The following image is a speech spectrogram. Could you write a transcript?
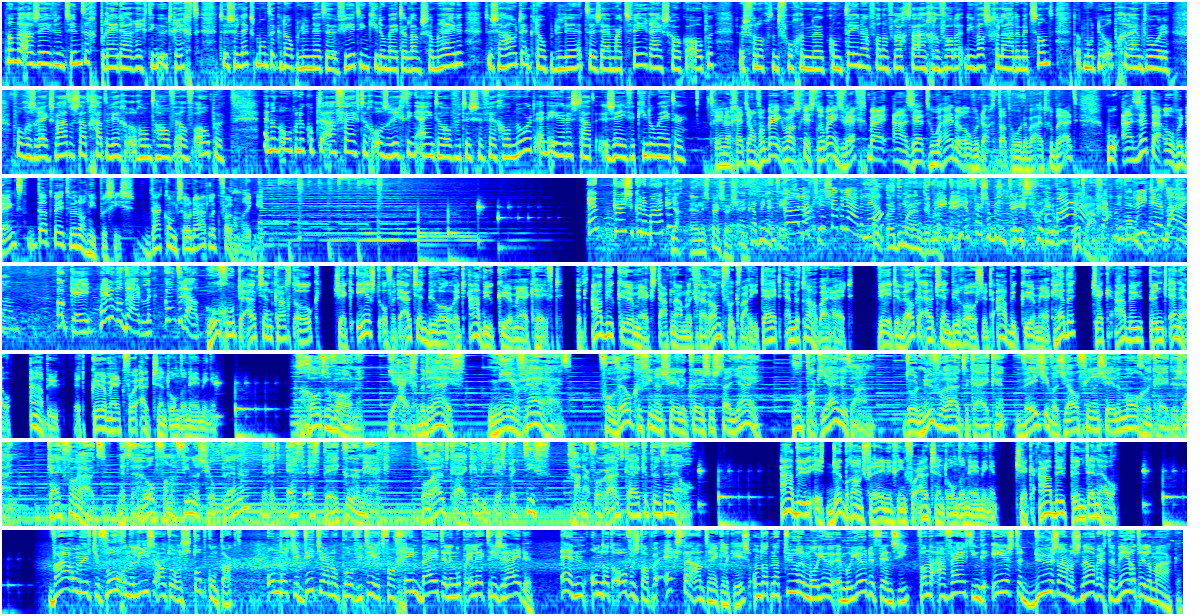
Dan de A27 Breda richting Utrecht. Tussen Lexmond en Knopen Lunette 14 kilometer langzaam rijden. Tussen Houten en Knopen Lunette zijn maar twee rijstroken open. Er is vanochtend vroeg een eh, container van een vrachtwagen gevallen. Die was geladen met zand. Dat moet nu opgeruimd worden. Volgens Rijkswaterstaat gaat de weg rond half elf open. En een ongeluk op de A50 Os richting Eindhoven tussen Veghel Noord en Eerde staat 7 kilometer. Trainer Gertjan van Beek was gisteren opeens weg bij AZ. Hoe hij erover dacht, dat hoorden we uitgebreid. Hoe AZ daarover denkt, dat weten we nog niet precies. Daar komt zo dadelijk verandering in. En keuze kunnen maken? Ja, een espresso Een kamillethee. Mag ik een chocolademelk? Oh, uh, doe maar een dubbele. Nee, nee, een verse muntthee, sorry hoor. Met water. Graag met, met een rietje erbij. Oké, helemaal duidelijk. Komt eraan. Hoe goed de uitzendkracht ook, check eerst of het uitzendbureau het ABU-keurmerk heeft. Het ABU-keurmerk staat namelijk garant voor kwaliteit en betrouwbaarheid. Weten welke uitzendbureaus het ABU-keurmerk hebben? Check abu.nl. ABU, het keurmerk voor uitzendondernemingen. Groter wonen, je eigen bedrijf, meer vrijheid. Voor welke financiële keuze sta jij? Hoe pak jij dit aan? Door nu vooruit te kijken, weet je wat jouw financiële mogelijkheden zijn. Kijk vooruit met de hulp van een financieel planner met het FFP-keurmerk. Vooruitkijken biedt perspectief. Ga naar vooruitkijken.nl. ABU is de branchevereniging voor uitzendondernemingen. Check abu.nl. Waarom heeft je volgende leaseauto een stopcontact? Omdat je dit jaar nog profiteert van geen bijtelling op elektrisch rijden. En omdat overstappen extra aantrekkelijk is... omdat Natuur en Milieu en Milieudefensie van de A15... de eerste duurzame snelweg ter wereld willen maken.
